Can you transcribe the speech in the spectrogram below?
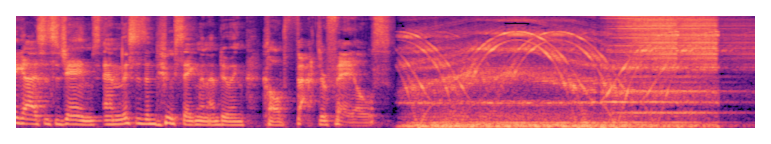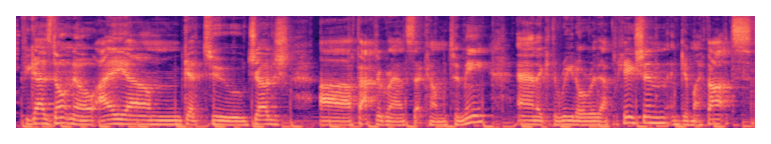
Hey guys, this is James, and this is a new segment I'm doing called Factor Fails. If you guys don't know, I um, get to judge uh, factor grants that come to me, and I get to read over the application and give my thoughts,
